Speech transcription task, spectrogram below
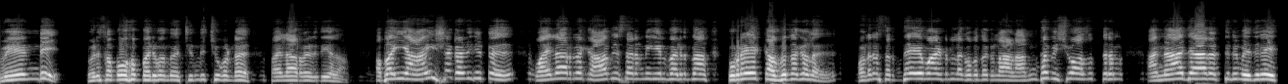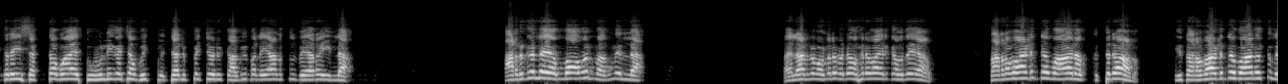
വേണ്ടി ഒരു സമൂഹം വരുമെന്ന് ചിന്തിച്ചുകൊണ്ട് വയലാർ എഴുതിയതാണ്. അപ്പൊ ഈ ആയിഷ കഴിഞ്ഞിട്ട് വയലാറിന്റെ കാവ്യസരണിയിൽ വരുന്ന കുറെ കവിതകൾ വളരെ ശ്രദ്ധേയമായിട്ടുള്ള കവിതകളാണ്. അന്ധവിശ്വാസത്തിനും അനാചാരത്തിനും എതിരെ ഇത്രയും ശക്തമായ തൂലിക ചലിപ്പിച്ച ഒരു കവി മലയാളത്തിൽ വേറെ ഇല്ല. അറുകല അമ്മാവൻ വന്നില്ല. വയലാറിന്റെ വളരെ മനോഹരമായ ഒരു കവിതയാണ്. തറവാടിന്റെ മാനം ഇത്തരമാണ് ഈ തറവാടിന്റെ മാനത്തിൽ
